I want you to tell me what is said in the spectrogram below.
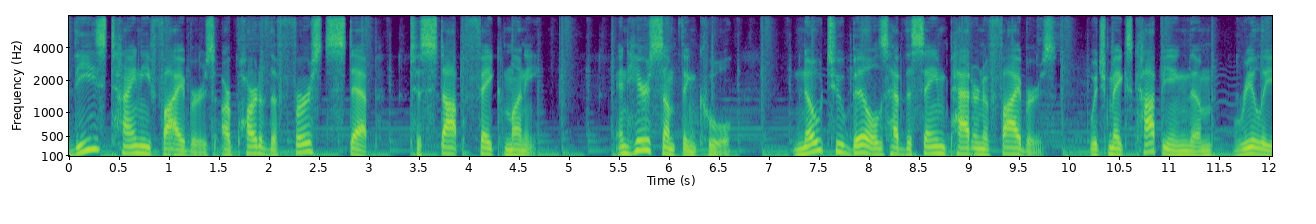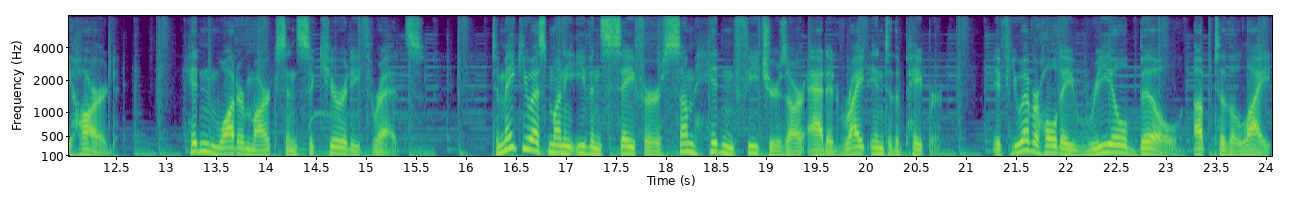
These tiny fibers are part of the first step to stop fake money. And here's something cool. No two bills have the same pattern of fibers, which makes copying them really hard. Hidden watermarks and security threads. To make US money even safer, some hidden features are added right into the paper. If you ever hold a real bill up to the light,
